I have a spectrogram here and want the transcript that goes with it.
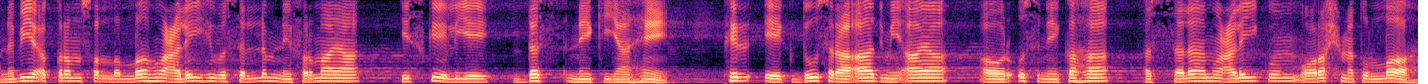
نبی اکرم صلی اللہ علیہ وسلم نے فرمایا، اس کے لیے دس نیکیاں ہیں پھر ایک دوسرا آدمی آیا اور اس نے کہا السلام علیکم ورحمۃ اللہ۔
